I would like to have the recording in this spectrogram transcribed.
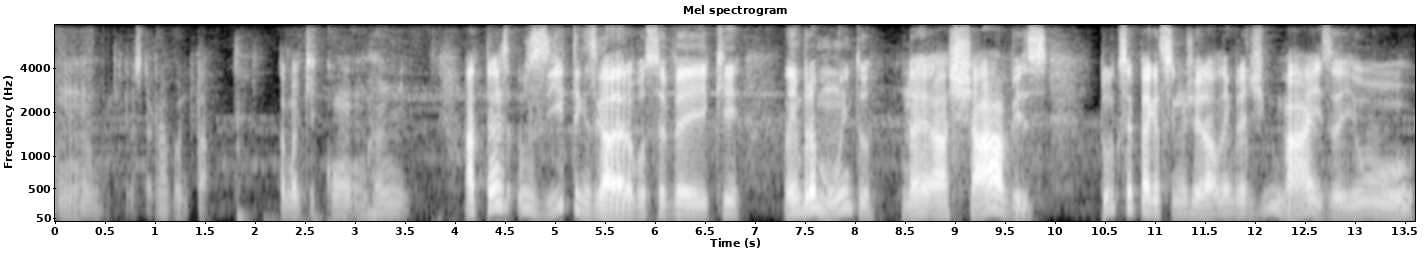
com... Você tá gravando? Tá. Tamo aqui com um... Até os itens, galera, você vê aí que lembra muito, né? As chaves, tudo que você pega assim no geral lembra demais aí o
